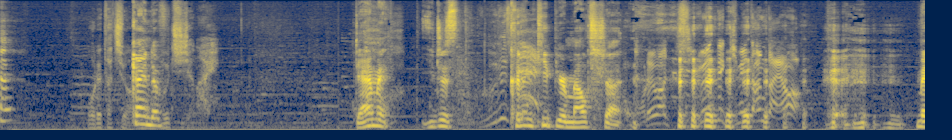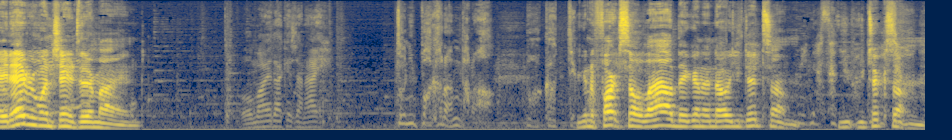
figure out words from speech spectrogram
Eh. kind of. Damn it. You just couldn't keep your mouth shut. Made everyone change their mind. You're gonna fart so loud they're gonna know you did something. You, you took something.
